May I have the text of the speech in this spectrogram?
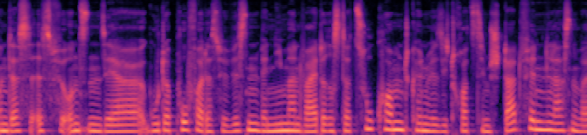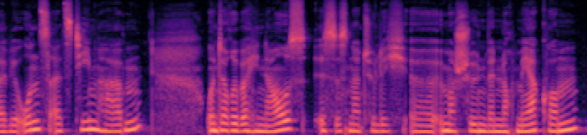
Und das ist für uns ein sehr guter Puffer, dass wir wissen, wenn niemand weiteres dazukommt, können wir sie trotzdem stattfinden lassen, weil wir uns als Team haben. Und darüber hinaus ist es natürlich äh, immer schön, wenn noch mehr kommen.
